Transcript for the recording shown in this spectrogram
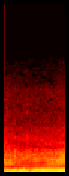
Bye.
